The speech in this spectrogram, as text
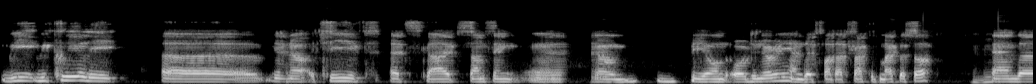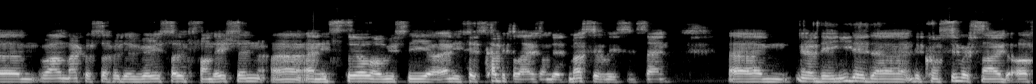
we we clearly uh, you know, achieved at Skype something, uh, you know, beyond ordinary, and that's what attracted Microsoft. Mm-hmm. And um, well, Microsoft had a very solid foundation, uh, and it's still obviously, uh, and it has capitalized on that massively since then um, you know, they needed uh, the consumer side of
